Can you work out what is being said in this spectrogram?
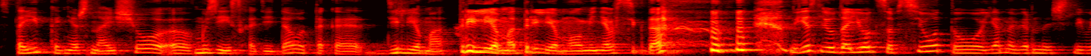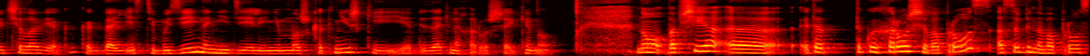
Стоит, конечно, а еще э, в музей сходить, да, вот такая дилемма, трилемма, трилемма у меня всегда. Но если удается все, то я, наверное, счастливый человек, когда есть и музей на неделе, и немножко книжки, и обязательно хорошее кино. Но вообще э, это такой хороший вопрос, особенно вопрос,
